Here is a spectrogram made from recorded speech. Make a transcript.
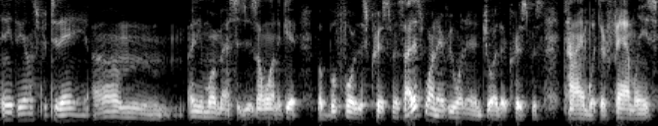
anything else for today? Um, any more messages I want to get? But before this Christmas, I just want everyone to enjoy their Christmas time with their families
